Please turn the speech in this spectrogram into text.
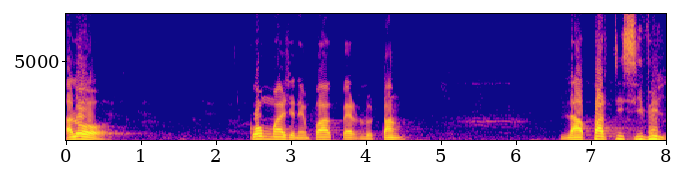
Alors, comme moi je n'aime pas perdre le temps, la partie civile,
